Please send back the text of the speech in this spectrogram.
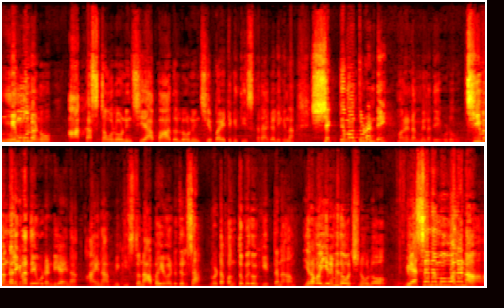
మిమ్ములను ఆ కష్టంలో నుంచి ఆ బాధల్లో నుంచి బయటికి తీసుకురాగలిగిన శక్తిమంతుడండి మన నమ్మిన దేవుడు. జీవం కలిగిన దేవుడండి ఆయన. ఆయన మీకు ఇస్తున్న అభయం ఏంటో తెలుసా? నూట పంతొమ్మిదో కీర్తన ఇరవై ఎనిమిదో వచనంలో వ్యసనము వలన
